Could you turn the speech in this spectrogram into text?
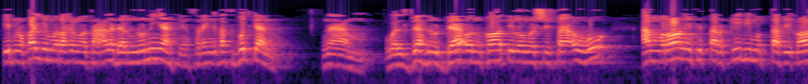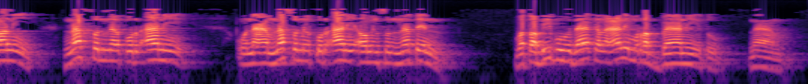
Ibnu Qayyim rahimahullah taala dalam nuniyah yang sering kita sebutkan. Naam, wal jahlu da'un qatilun wa shifa'uhu amrani fi tarkibi muttafiqani. Nasun minal Qur'ani wa na'am nasun minal Qur'ani aw min sunnatin. Wa tabibuhu dzakal alim rabbani itu. Naam.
